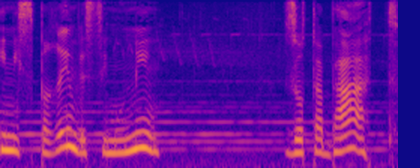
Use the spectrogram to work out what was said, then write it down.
עם מספרים וסימונים. זאת טבעת,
